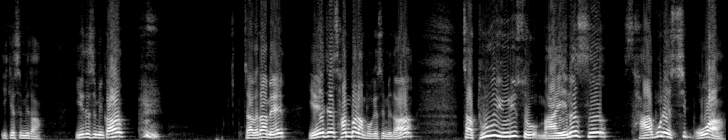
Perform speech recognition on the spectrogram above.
있겠습니다. 이해됐습니까? 자, 그 다음에 예제 3번 한번 보겠습니다. 자, 두 유리수 마이너스 4분의 15와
